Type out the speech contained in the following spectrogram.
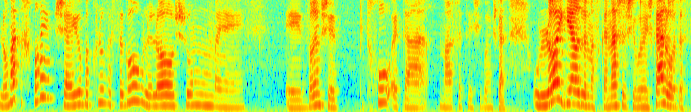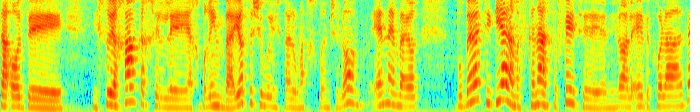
לעומת עכברים שהיו בכלוב הסגור ללא שום אה, אה, דברים שפיתחו את המערכת שיווי משקל. הוא לא הגיע עוד למסקנה של שיווי משקל, הוא עוד עשה עוד אה, ניסוי אחר כך של אה, עכברים עם בעיות בשיווי משקל, לעומת עכברים שלא, אין להם בעיות. והוא באמת הגיע למסקנה הסופית, שאני לא אלאה בכל הזה,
